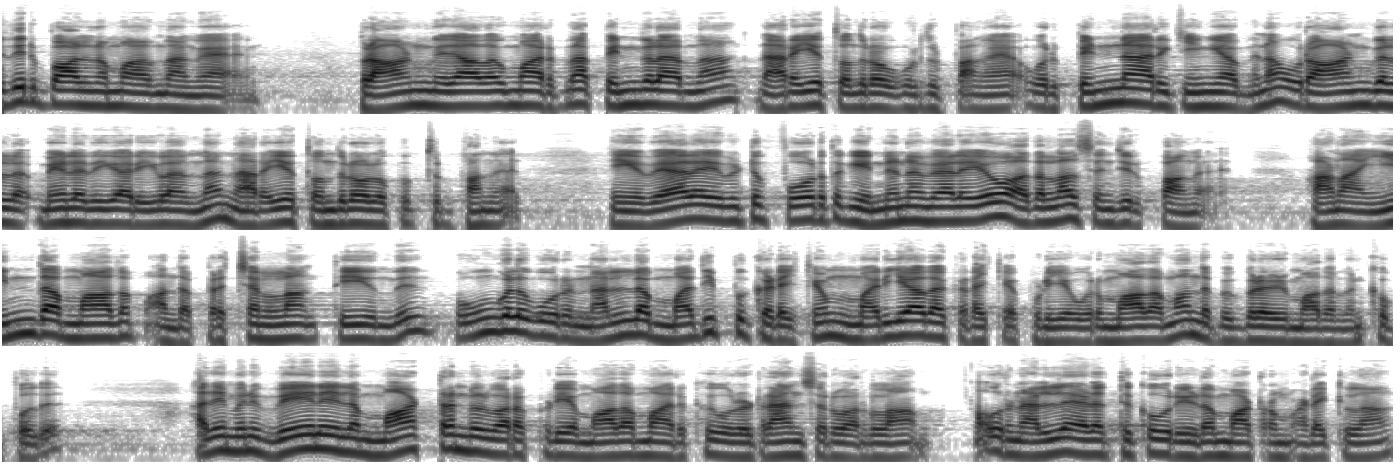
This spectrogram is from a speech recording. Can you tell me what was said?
எதிர்பாலனமாக இருந்தாங்க. ஒரு ஆண்கள் ஜாதகமாக இருக்குன்னா பெண்களாக இருந்தால் நிறைய தொந்தரவு கொடுத்துருப்பாங்க. ஒரு பெண்ணாக இருக்கீங்க அப்படின்னா ஒரு ஆண்கள் மேலதிகாரிகளாக இருந்தால் நிறைய தொந்தரவுகளை கொடுத்துருப்பாங்க. நீங்கள் வேலையை விட்டு போகிறதுக்கு என்னென்ன வேலையோ அதெல்லாம் செஞ்சுருப்பாங்க. ஆனால் இந்த மாதம் அந்த பிரச்சனைலாம் தீர்ந்து உங்களுக்கு ஒரு நல்ல மதிப்பு கிடைக்கும் மரியாதை கிடைக்கக்கூடிய ஒரு மாதமாக அந்த பிப்ரவரி மாதம் இருக்க போகுது. அதேமாதிரி வேலையில் மாற்றங்கள் வரக்கூடிய மாதமாக இருக்குது ஒரு டிரான்ஸ்ஃபர் வரலாம். ஒரு நல்ல இடத்துக்கு ஒரு இடமாற்றம் அடைக்கலாம்.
